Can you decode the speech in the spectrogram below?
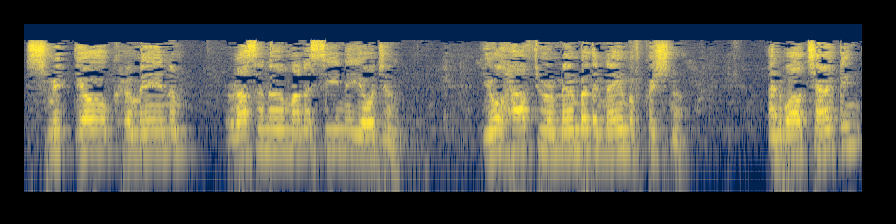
Smrityo Kramenam Rasana Manasi Niyojan. You will have to remember the name of Krishna. And while chanting,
